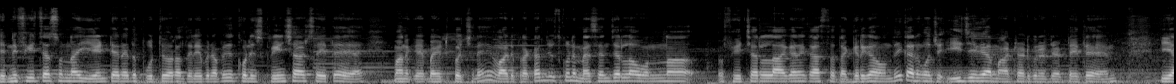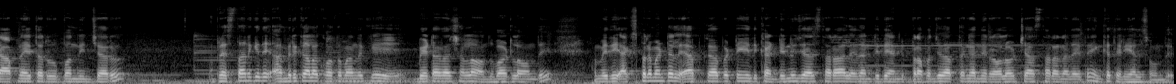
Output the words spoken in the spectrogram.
ఎన్ని ఫీచర్స్ ఉన్నాయి ఏంటి అనేది పూర్తి వివరాలు తెలియనప్పటికీ కొన్ని స్క్రీన్ చార్ట్స్ అయితే మనకి బయటకు వచ్చినాయి. వాటి ప్రకారం చూసుకుంటే మెసెంజర్లో ఉన్న ఫీచర్ లాగానే కాస్త దగ్గరగా ఉంది. కానీ కొంచెం ఈజీగా మాట్లాడుకునేటట్టయితే ఈ యాప్ని అయితే రూపొందించారు. ప్రస్తుతానికి ఇది అమెరికాలో కొంతమందికి బీటా వెర్షన్లో అందుబాటులో ఉంది. ఇది ఎక్స్పెరిమెంటల్ యాప్ కాబట్టి ఇది కంటిన్యూ చేస్తారా? లేదంటే ఇది అన్ని ప్రపంచవ్యాప్తంగా దీన్ని రోల్అవుట్ చేస్తారా అనేది అయితే ఇంకా తెలియాల్సి ఉంది.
